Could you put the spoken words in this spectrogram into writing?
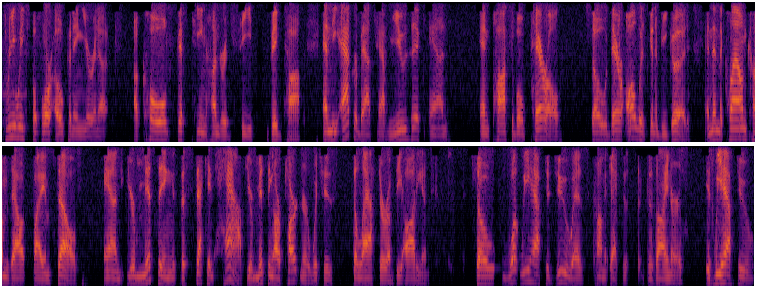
three weeks before opening, you're in a a cold 1500 seat big top and the acrobats have music and and possible peril so they're always going to be good. And then the clown comes out by himself and you're missing the second half. You're missing our partner which is the laughter of the audience so what we have to do as comic act designers is we have to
